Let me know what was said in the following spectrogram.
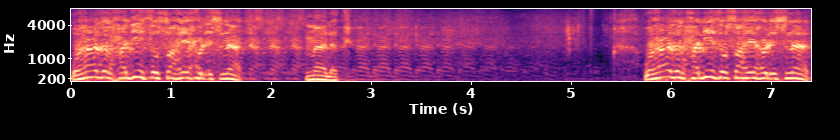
وهذا الحديث صحيح الإسناد. مالك وهذا الحديث صحيح الإسناد.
